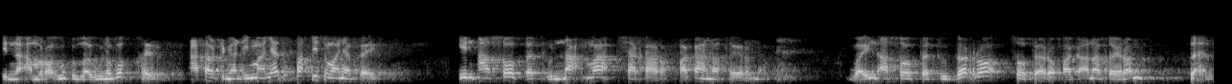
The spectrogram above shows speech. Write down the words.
Inna amrohu kullahu khair. Asal dengan imannya itu pasti semuanya baik. In asobathu na'ma syakara. Fakana khairun. Wa in asobatu darra sabara fakana khairan lah.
